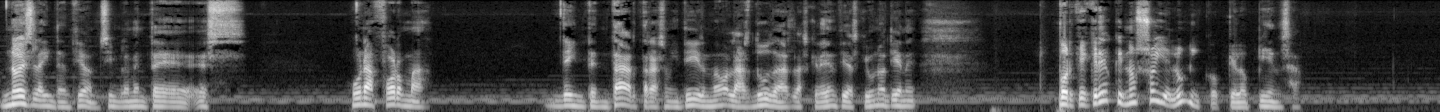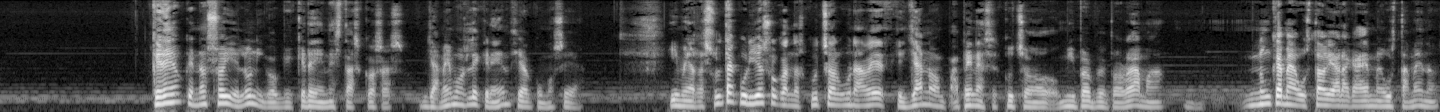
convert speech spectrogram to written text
No es la intención, simplemente es una forma de intentar transmitir, ¿no? Las dudas, las creencias que uno tiene, porque creo que no soy el único que lo piensa. Creo que no soy el único que cree en estas cosas, llamémosle creencia o como sea. Y me resulta curioso cuando escucho alguna vez, que ya no apenas escucho mi propio programa, nunca me ha gustado y ahora cada vez me gusta menos,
